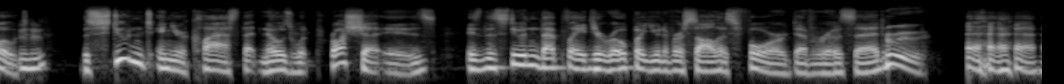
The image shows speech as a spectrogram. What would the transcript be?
Quote Mhm. The student in your class that knows what Prussia is, is the student that played Europa Universalis 4, Devereaux said. True. and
